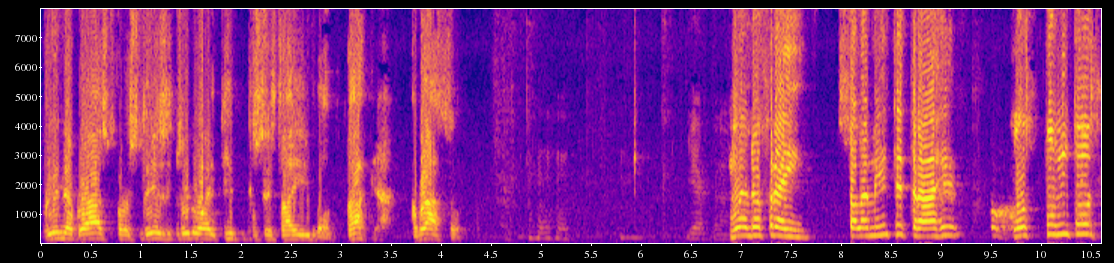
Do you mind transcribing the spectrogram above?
grande abraço para vocês e toda a equipe que você está aí, bom, tá? Abraço. Bueno, Efraín, solamente traje los puntos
